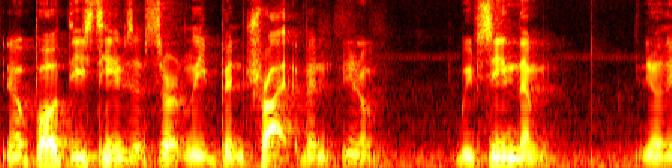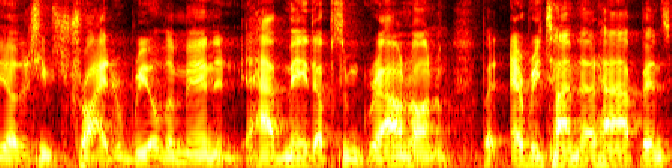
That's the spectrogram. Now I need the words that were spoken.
you know, both these teams have certainly been try been you know, we've seen them you know the other teams try to reel them in and have made up some ground on them but every time that happens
